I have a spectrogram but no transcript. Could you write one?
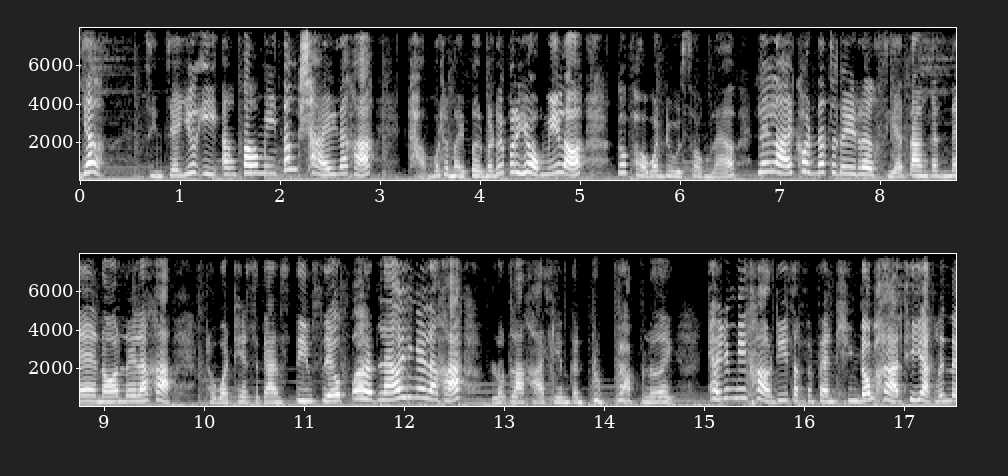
เยอะสินเจยุอีอังเปามีต้องใช้นะคะ ถามว่าทำไมเปิดมาด้วยประโยคนี้เหรอ ก็เพราะว่าดูทรงแล้ว หลายๆ คนน่าจะได้เลิกเสียตังกันแน่นอนเลยล่ะค่ะ เพราะว่าเทศกาล Steam Sale เปิดแล้วยังไงล่ะคะ ลดราคาเกมกันปรับปรับเลย แถมยังมีข่าวดีจากแฟนๆ Kingdom Hearts ที่อยากเล่นใน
